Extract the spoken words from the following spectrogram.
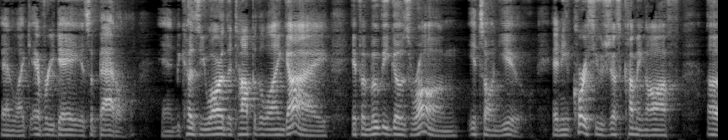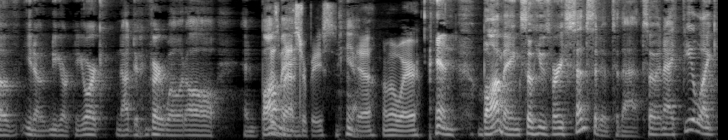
And like every day is a battle. And because you are the top of the line guy, if a movie goes wrong, it's on you. And he, of course, he was just coming off of, you know, New York, New York, not doing very well at all and bombing. His masterpiece. Yeah. yeah, I'm aware. And bombing, so he was very sensitive to that. So, and I feel like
